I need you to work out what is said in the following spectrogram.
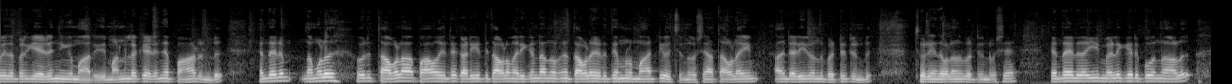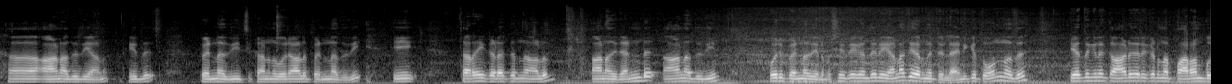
പെയ്തപ്പോഴേക്കും എഴഞ്ഞിങ്ങ് മാറി. മണ്ണിലൊക്കെ എഴഞ്ഞ പാടുണ്ട്. എന്തായാലും നമ്മൾ ഒരു തവള പാവം ഇതിന്റെ കടിയിട്ട് തവള മരിക്കേണ്ടെന്ന് പറഞ്ഞ തവള എടുത്ത് നമ്മൾ മാറ്റി വെച്ചിരുന്നു. പക്ഷേ ആ തവളയും അതിന്റെ അടിയിൽ ഒന്ന് പെട്ടിട്ടുണ്ട്. ചെറിയ തവള ഒന്ന് പെട്ടിട്ടുണ്ട്. പക്ഷേ എന്തായാലും ഈ മേളിൽ കയറി പോകുന്ന ആൾ ആണ് അതിഥിയാണ് ഇത് പെണ്ണതിഥി. ഈ കാണുന്ന ഒരാൾ പെണ്ണതിഥി. ഈ തറയിൽ കിടക്കുന്ന ആളും ആണതി. രണ്ട് ആണതിഥിയും ഒരു പെണ്ണതിഥിയാണ്. പക്ഷേ ഇതൊക്കെ എന്തെങ്കിലും ഇണ ചേർന്നിട്ടില്ല. എനിക്ക് തോന്നുന്നത് ഏതെങ്കിലും കാട് കയറി കിടന്ന പറമ്പ്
